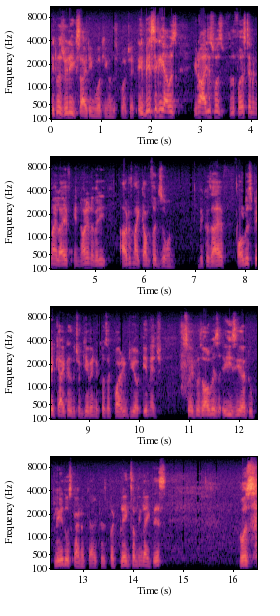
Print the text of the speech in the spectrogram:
it was really exciting working on this project. It basically, I was you know I just was for the first time in my life in not in a very out of my comfort zone because I have always played characters which were given because according to your image. So it was always easier to play those kind of characters. But playing something like this was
